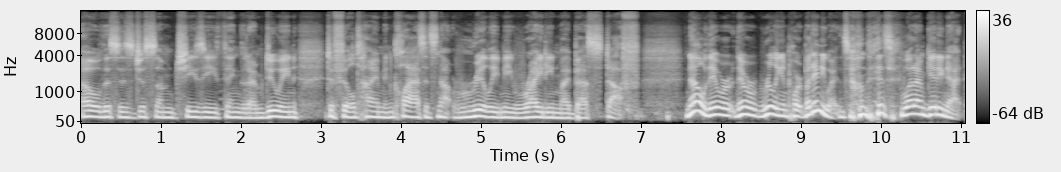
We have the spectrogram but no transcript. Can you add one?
oh, this is just some cheesy thing that I'm doing to fill time in class. It's not really me writing my best stuff. No, they were they were really important. But anyway, so this what I'm getting at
